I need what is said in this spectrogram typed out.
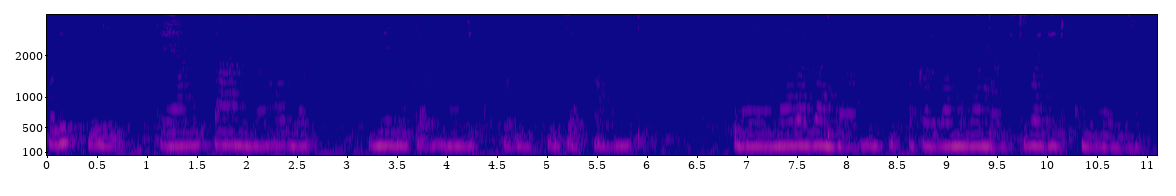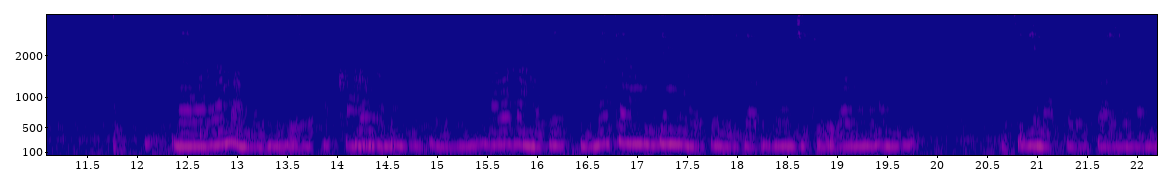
poliisi teyamusanga wabula yeereeta bulungi ku poliisi japan. Naye n'abagamba abuzi paka bwe bamugamba nti tubadde tukunoonya. N'abagamba mwezizeeyo ku kampu n'abagamba jesi natambuddemu nga sewulira bulungi ku bye bamugambye kisigenda kwalifayinga mu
